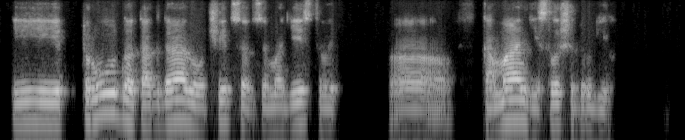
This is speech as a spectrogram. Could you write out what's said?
и трудно тогда научиться взаимодействовать а, в команде и слышать других.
